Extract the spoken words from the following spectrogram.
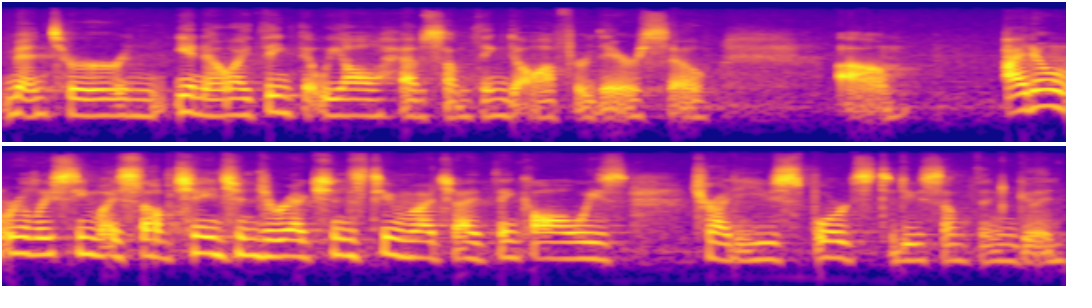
mentor. And, you know, I think that we all have something to offer there. So um, I don't really see myself changing directions too much. I think I'll always try to use sports to do something good.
